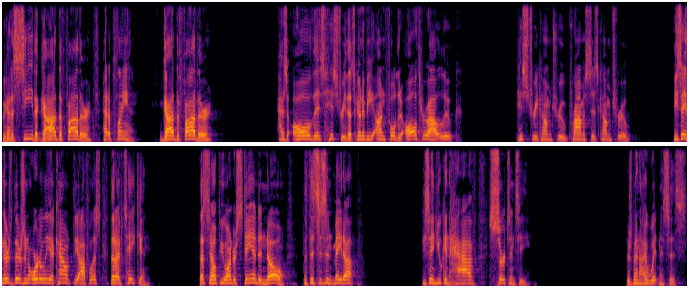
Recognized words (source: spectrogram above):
We got to see that God the Father had a plan. God the Father has all this history that's going to be unfolded all throughout Luke. History come true, promises come true. He's saying there's, there's an orderly account, Theophilus, that I've taken. That's to help you understand and know that this isn't made up. He's saying you can have certainty. There's been eyewitnesses.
